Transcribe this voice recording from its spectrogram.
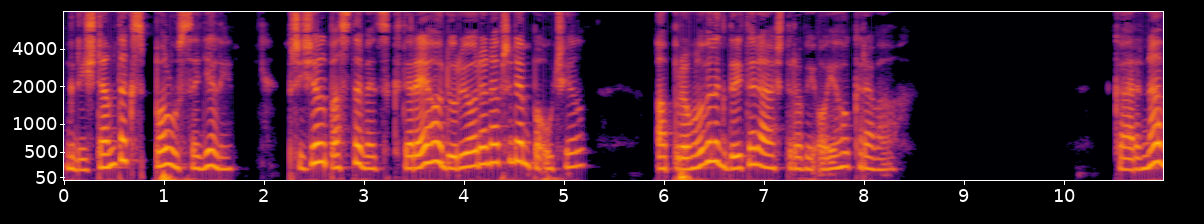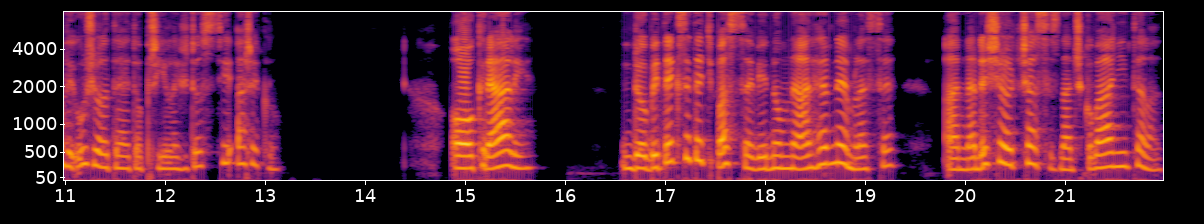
Když tam tak spolu seděli, přišel pastevec, kterého Duryodana předem poučil a promluvil k Dritadáštrovi o jeho kravách. Karna využil této příležitosti a řekl. O králi, dobytek se teď pase v jednom nádherném lese a nadešel čas značkování telat.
